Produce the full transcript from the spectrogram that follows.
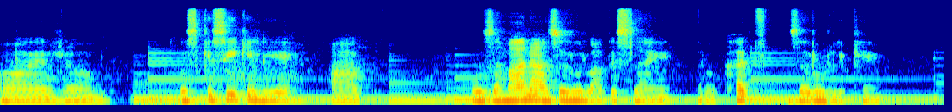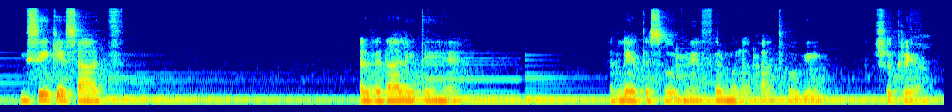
और उस किसी के लिए आप वो ज़माना ज़रूर वापस लाएँ और वो खत ज़रूर लिखें। इसी के साथ अलविदा लेते हैं। अगले एपिसोड में फिर मुलाकात होगी। शुक्रिया।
